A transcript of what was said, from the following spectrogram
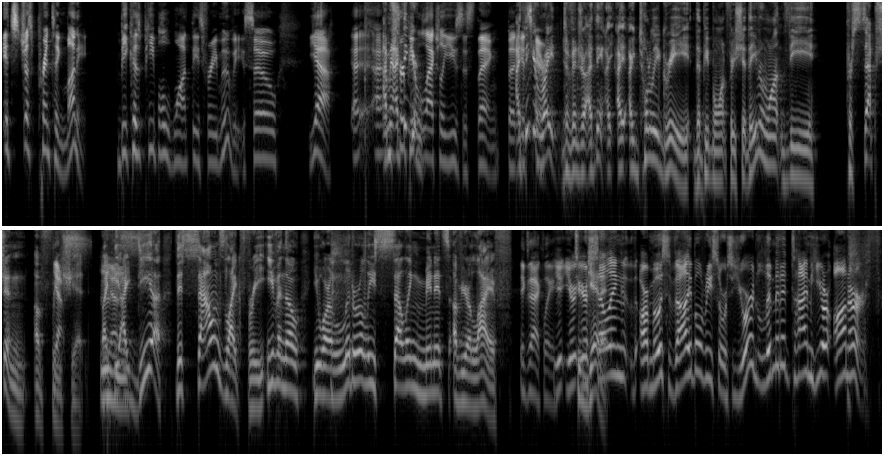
it's just printing money because people want these free movies. So, yeah. I, I'm mean, I sure think people will actually use this thing, but I it's think you're scary. right, Devindra. I think I, I, I totally agree that people want free shit. They even want the perception of free Yes. shit. Like the idea, this sounds like free, even though you are literally selling minutes of your life. Exactly. You- You're, you're get it. selling our most valuable resource, your limited time here on Earth,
